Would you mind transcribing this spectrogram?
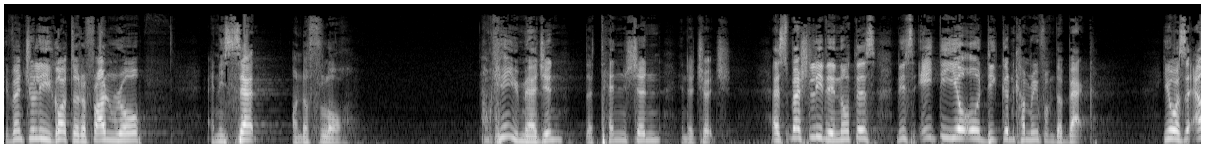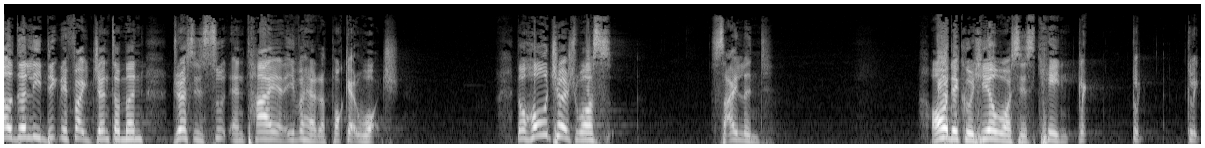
Eventually he got to the front row and he sat on the floor. Now can you imagine the tension in the church? Especially they noticed this 80 year old deacon coming from the back. He was an elderly, dignified gentleman dressed in suit and tie and even had a pocket watch. The whole church was silent. All they could hear was his cane click, click, click.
